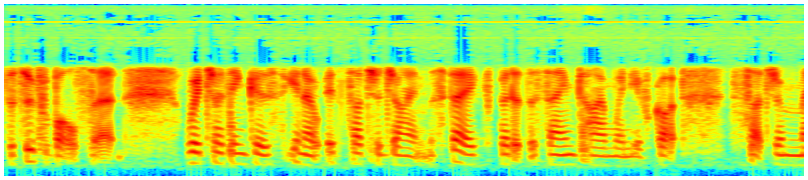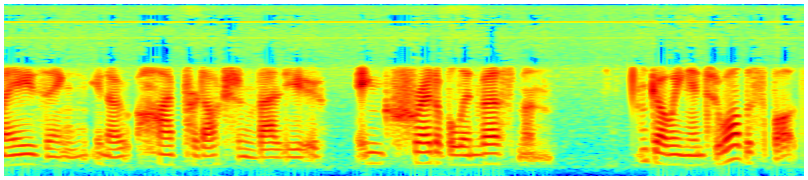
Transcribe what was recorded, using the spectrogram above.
the Super Bowl set, which I think is, you know, it's such a giant mistake. But at the same time, when you've got such amazing, you know, high production value, incredible investment going into other spots,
